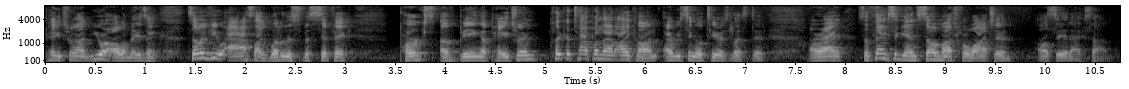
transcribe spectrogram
Patreon. You are all amazing. Some of you asked like what are the specific perks of being a patron? Click or tap on that icon. Every single tier is listed. All right so thanks again so much for watching. I'll see you next time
